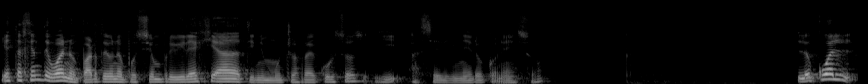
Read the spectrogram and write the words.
Y esta gente, bueno, parte de una posición privilegiada, tiene muchos recursos y hace dinero con eso. Lo cual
